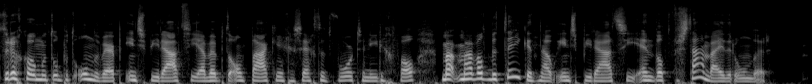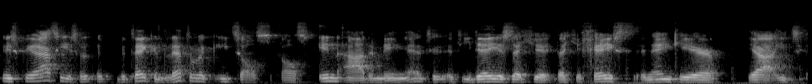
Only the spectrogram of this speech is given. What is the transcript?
Terugkomend op het onderwerp inspiratie, ja, we hebben het al een paar keer gezegd, het woord in ieder geval. Maar, maar wat betekent nou inspiratie en wat verstaan wij eronder? Inspiratie is, betekent letterlijk iets als, als inademing. Hè? Het, idee is dat je, dat je geest in één keer ja, iets,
